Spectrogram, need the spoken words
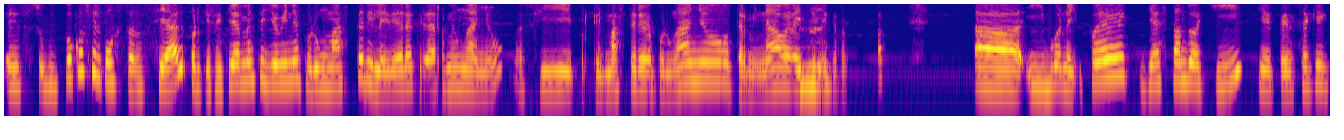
Es un poco circunstancial porque efectivamente yo vine por un máster y la idea era quedarme un año, así porque el máster era por un año, terminaba y tenía que Uh, y bueno, fue ya estando aquí que pensé que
